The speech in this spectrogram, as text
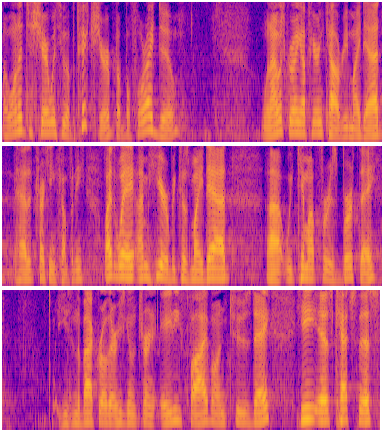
I wanted to share with you a picture, but before I do, when I was growing up here in Calgary, my dad had a trucking company. By the way, I'm here because my dad, uh, we came up for his birthday. He's in the back row there. He's going to turn 85 on Tuesday. He is, catch this,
